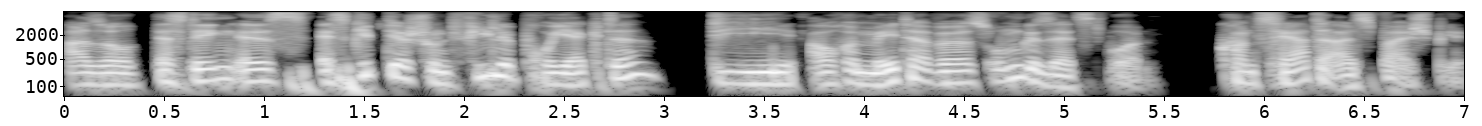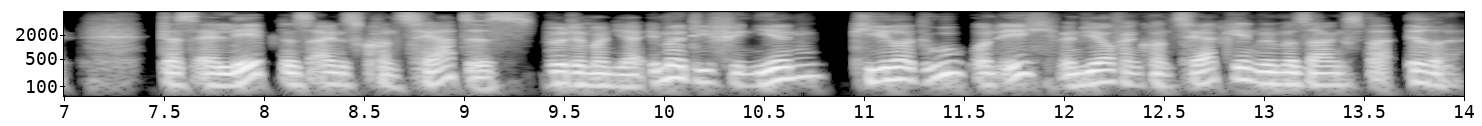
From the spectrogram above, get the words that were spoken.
Also das Ding ist, es gibt ja schon viele Projekte, die auch im Metaverse umgesetzt wurden. Konzerte als Beispiel. Das Erlebnis eines Konzertes würde man ja immer definieren. Kira, du und ich, wenn wir auf ein Konzert gehen, würden wir sagen, es war irre.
